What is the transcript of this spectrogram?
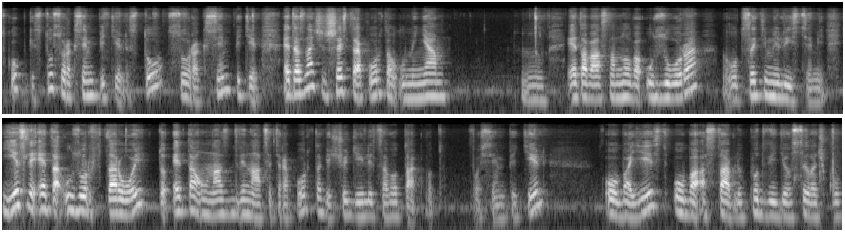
скобки. 147 петель. 147 петель. Это значит 6 рапортов у меня этого основного узора вот с этими листьями. Если это узор второй, то это у нас 12 рапортов еще делится вот так вот по 7 петель Оба есть, оба оставлю под видео ссылочку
